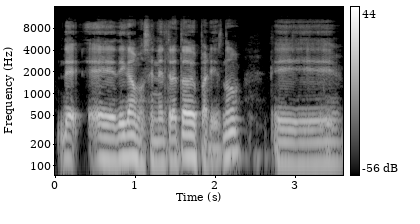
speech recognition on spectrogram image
de, eh, digamos, en el Tratado de París, ¿no? Eh,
